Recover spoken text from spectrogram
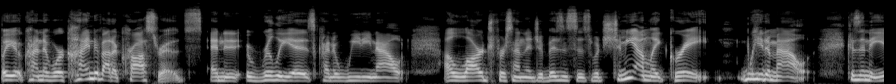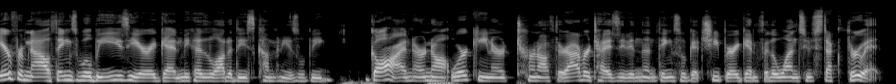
But you kind of, we're kind of at a crossroads and it, really is kind of weeding out a large percentage of businesses, which to me, I'm like, great, weed them out. Cause in a year from now, things will be easier again because a lot of these companies will be gone or not working or turn off their advertising and then things will get cheaper again for the ones who stuck through it.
